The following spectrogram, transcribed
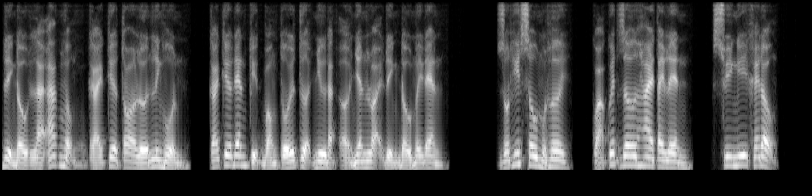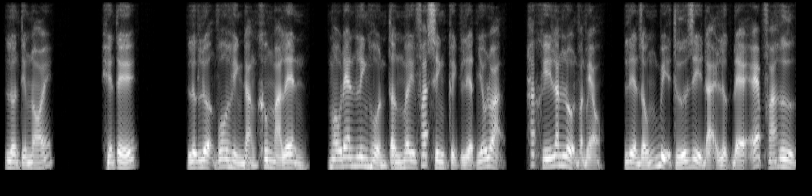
đỉnh đầu là ác mộng, cái kia to lớn linh hồn, cái kia đen kịt bóng tối tựa như đặt ở nhân loại đỉnh đầu mây đen. Rốt hít sâu một hơi, quả quyết giơ hai tay lên, suy nghĩ khẽ động, lớn tiếng nói, hiến tế. Lực lượng vô hình đằng không mà lên, màu đen linh hồn tầng mây phát sinh kịch liệt nhiễu loạn, hắc khí lăn lộn và mèo, liền giống bị thứ gì đại lực đè ép phá hư.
